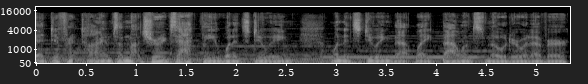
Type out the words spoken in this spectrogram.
at different times. I'm not sure exactly what it's doing when it's doing that like balanced mode or whatever.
